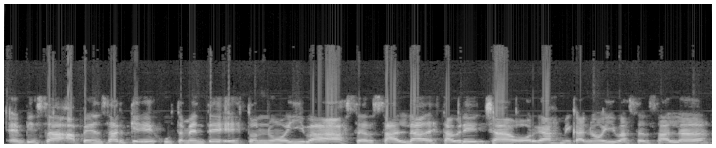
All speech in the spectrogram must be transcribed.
empieza a pensar que justamente esto no iba a ser saldada, esta brecha orgásmica no iba a ser saldada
